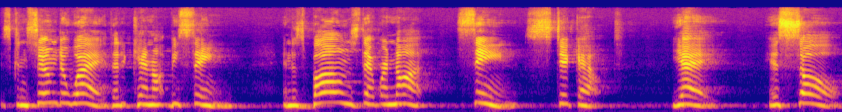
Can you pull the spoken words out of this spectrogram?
is consumed away that it cannot be seen, and his bones that were not seen stick out. Yea, his soul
